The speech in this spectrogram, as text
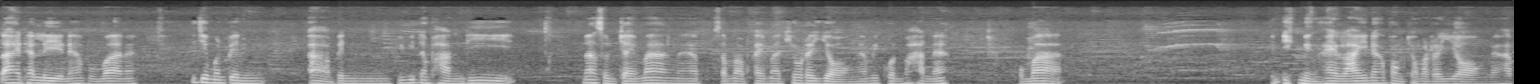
ใต้ทะเลนะครับผมว่านะที่จริงมันเป็นอ่าเป็นพิพิธภัณฑ์ที่น่าสนใจมากนะครับสำหรับใครมาเที่ยวระยองนะไม่ควรพลาดนะ ผมว่า เป็นอีกหนึ่งไฮไลท์นะครับของจังหวัดระยองนะครับ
